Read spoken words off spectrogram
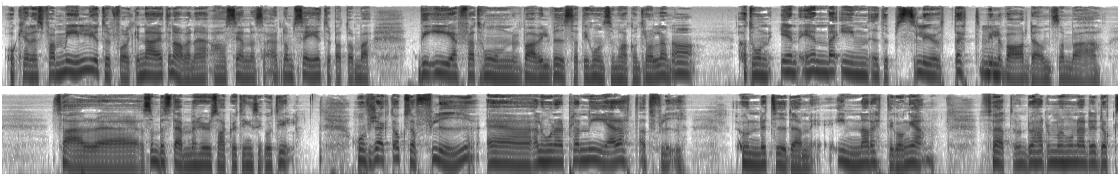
Och hennes familj och typ folk i närheten av henne har senare de säger typ att de bara, det är för att hon bara vill visa att det är hon som har kontrollen. Att hon ända in i typ slutet vill Mm. vara den som bara så här, eh, som bestämmer hur saker och ting ska gå till. Hon försökte också fly, eh, eller hon hade planerat att fly under tiden innan rättegången. Så att då hade hon, hade dock,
